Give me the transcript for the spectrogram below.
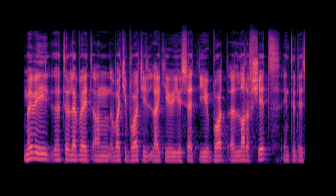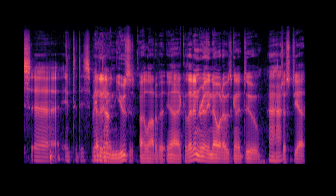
Maybe uh, to elaborate on what you brought, you like you you said you brought a lot of shit into this uh, into this window. I didn't even use it, a lot of it, yeah, because I didn't really know what I was going to do Uh-huh. just yet,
